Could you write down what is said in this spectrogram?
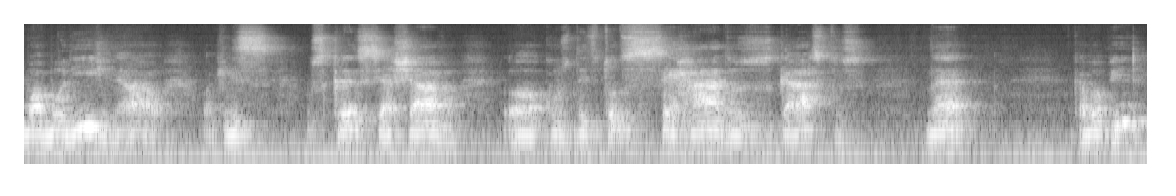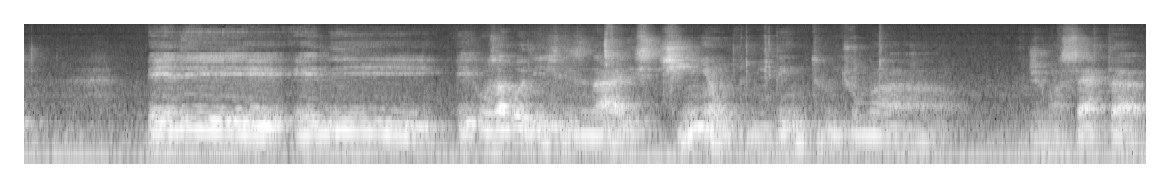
o aborígene, ah, aqueles, os crânios que se achavam ó, com os dentes todos cerrados, gastos, né? Acabou a pilha? Ele, ele, os aborígenes, né, eles tinham dentro de uma, de uma certa,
